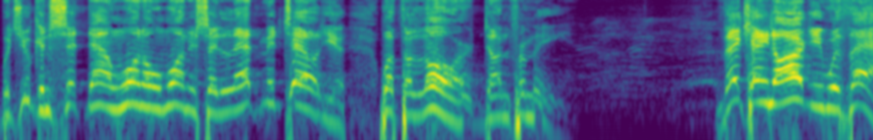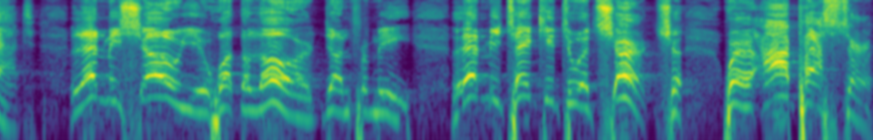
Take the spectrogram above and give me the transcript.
but you can sit down one on one and say, Let me tell you what the Lord done for me. They can't argue with that. Let me show you what the Lord done for me. Let me take you to a church where our pastor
